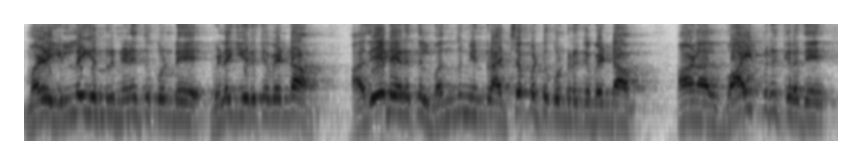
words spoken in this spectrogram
மழை இல்லை என்று நினைத்துக்கொண்டு விலகி இருக்க வேண்டாம். அதே நேரத்தில் வந்தும் என்று அச்சப்பட்டு கொண்டிருக்க வேண்டாம். ஆனால் வாய்ப்பு இருக்கிறது.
